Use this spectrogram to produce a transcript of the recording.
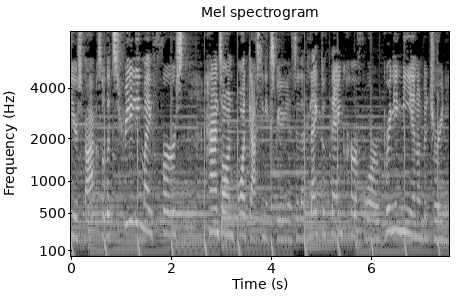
years back, so that's really my first hands-on podcasting experience, and I'd like to thank her for bringing me in on the journey.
